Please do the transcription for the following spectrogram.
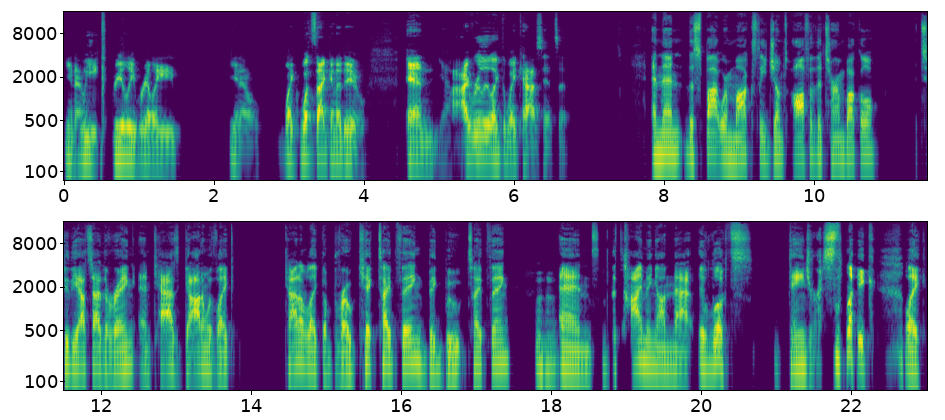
you know, weak really really, you know, like what's that going to do? And Yeah. I really like the way Kaz hits it. And then the spot where Moxley jumped off of the turnbuckle to the outside of the ring, and Kaz got him with like kind of like the bro kick type thing, big boot type thing. Mm-hmm. And the timing on that, it looked dangerous. like, like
